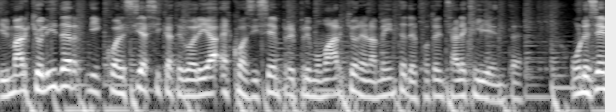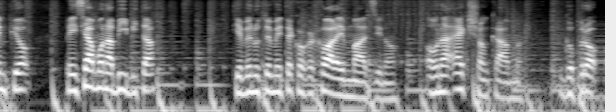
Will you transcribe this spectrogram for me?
Il marchio leader di qualsiasi categoria è quasi sempre il primo marchio nella mente del potenziale cliente. Un esempio? Pensiamo a una bibita. Ti è venuto in mente Coca-Cola, immagino. O una Action Cam. GoPro.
